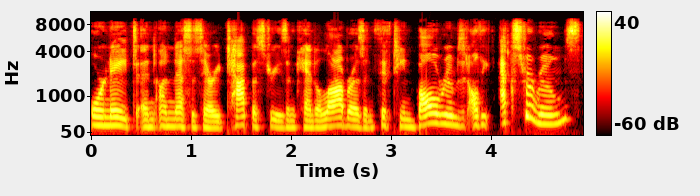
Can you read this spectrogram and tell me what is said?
ornate and unnecessary tapestries and candelabras and 15 ballrooms and all the extra rooms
